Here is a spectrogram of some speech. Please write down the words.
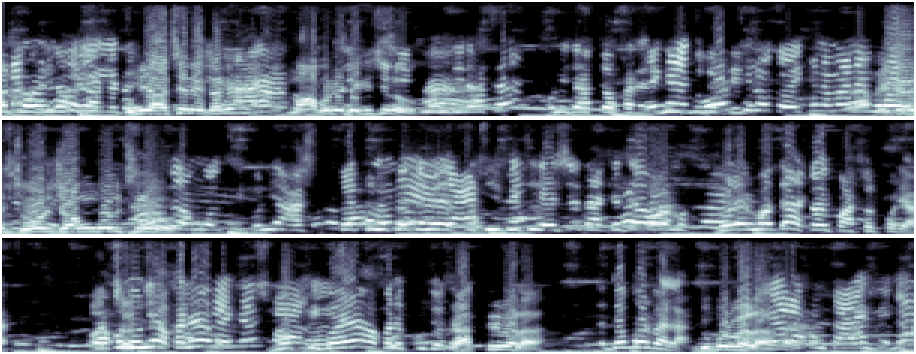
শিব মন্দির আছে। উনি আছেন এখানে? মা বলে ডেকেছিল? মন্দির আছে উনি যাচ্ছে ওখানে। ঝোর দিতে- ছিল তো এখানে মানে এটা জোর জঙ্গল ছিল। উনি আসতে তখন পেছনে পিছিয়ে পিছিয়ে এসে দেখে যে ঘরের মধ্যে একটা ওই পাথর পড়ে আছে। তখন আচ্ছা। উনি ওখানে ভক্তি করে ওখানে পুজো রাত্রিবেলা? দুপুর বেলা দুপুর বেলা এরকম টাইম না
